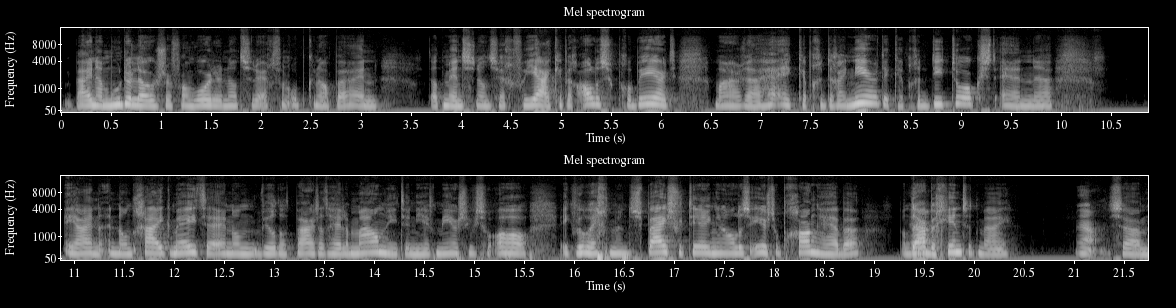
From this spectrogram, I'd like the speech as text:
bijna moedelozer van worden. En dat ze er echt van opknappen. En dat mensen dan zeggen van ja, ik heb er alles geprobeerd. Maar hè, ik heb gedraineerd, ik heb gedetoxed. En, ja, en, en dan ga ik meten en dan wil dat paard dat helemaal niet. En die heeft meer zoiets van, oh, ik wil echt mijn spijsvertering en alles eerst op gang hebben. Want Ja. daar begint het mij. Ja. Dus, ehm,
